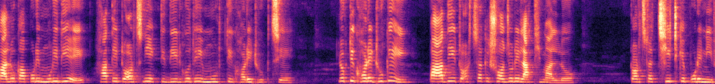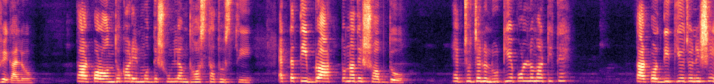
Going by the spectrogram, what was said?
কালো কাপড়ে মুড়ি দিয়ে হাতে টর্চ নিয়ে একটি দীর্ঘদেহী মূর্তি ঘরে ঢুকছে। লোকটি ঘরে ঢুকেই পা দিয়ে টর্চটাকে সজোরে লাথি মারল। টর্চটা ছিটকে পড়ে নিভে গেল। তারপর অন্ধকারের মধ্যে শুনলাম ধস্তাধস্তি, একটা তীব্র আর্তনাদের শব্দ। একজন যেন লুটিয়ে পড়ল মাটিতে। তারপর দ্বিতীয়জন এসে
